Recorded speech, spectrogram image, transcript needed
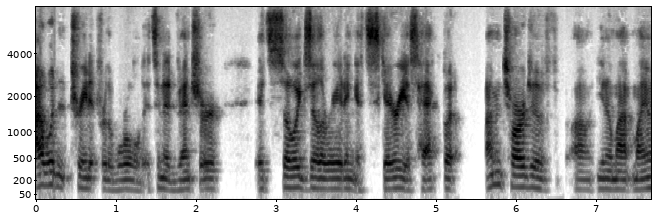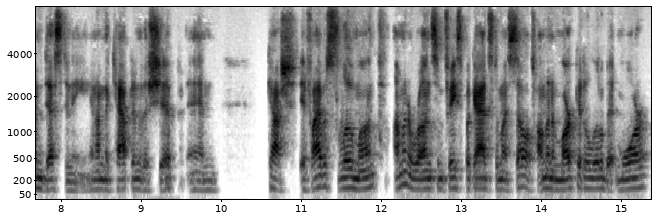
I wouldn't trade it for the world. It's an adventure. It's so exhilarating. It's scary as heck, but I'm in charge of uh, you know my my own destiny, and I'm the captain of the ship. And gosh, if I have a slow month, I'm going to run some Facebook ads to myself. I'm going to market a little bit more.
